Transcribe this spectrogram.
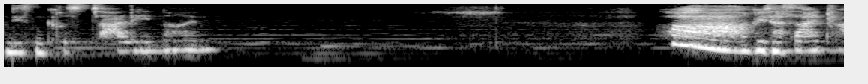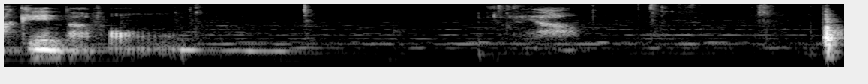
In diesen Kristall hinein. Oh, wie das einfach gehen darf. Oh. Ja.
